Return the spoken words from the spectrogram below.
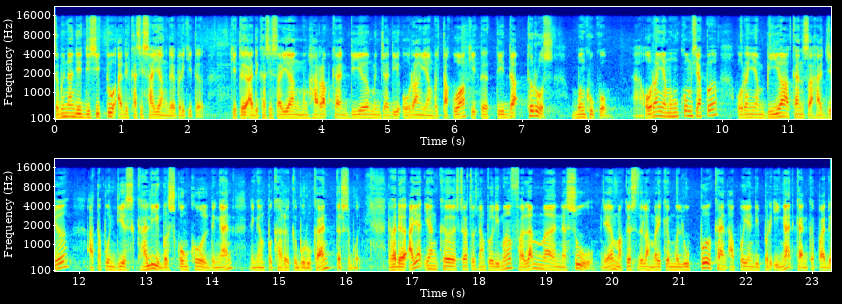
sebenarnya di situ ada kasih sayang daripada kita. Kita ada kasih sayang mengharapkan dia menjadi orang yang bertakwa, kita tidak terus menghukum. Ha, orang yang menghukum siapa? Orang yang biarkan sahaja ataupun dia sekali bersekongkol dengan dengan perkara keburukan tersebut. Daripada ayat yang ke-165 falamma nasu ya maka setelah mereka melupakan apa yang diperingatkan kepada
